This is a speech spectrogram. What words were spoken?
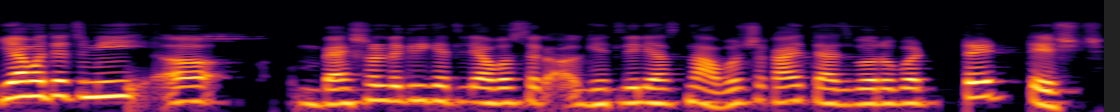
यामध्ये तुम्ही बॅचलर डिग्री घेतली आवश्यक घेतलेली असणं आवश्यक आहे. त्याचबरोबर ट्रेड टेस्ट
